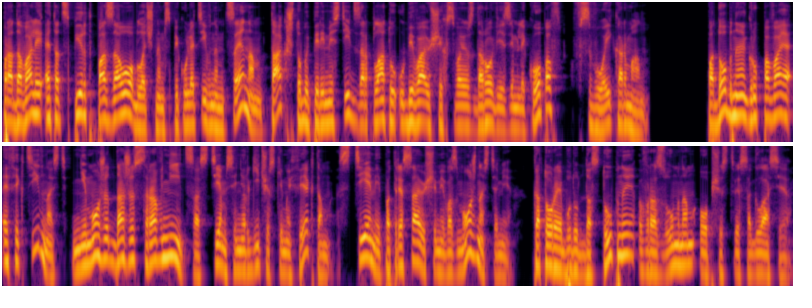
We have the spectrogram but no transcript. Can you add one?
продавали этот спирт по заоблачным спекулятивным ценам так, чтобы переместить зарплату убивающих свое здоровье землекопов в свой карман. Подобная групповая эффективность не может даже сравниться с тем синергическим эффектом, с теми потрясающими возможностями, которые будут доступны в разумном обществе согласия.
